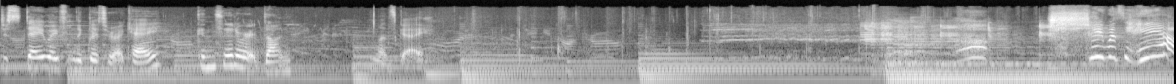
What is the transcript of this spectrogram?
Just stay away from the glitter, okay? Consider it done. Let's go. She was here!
